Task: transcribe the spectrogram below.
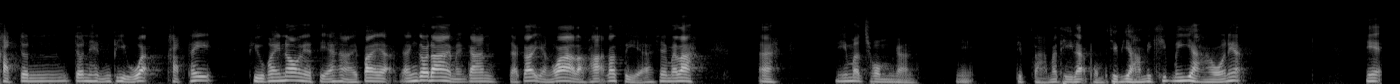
ขัดจนจนเห็นผิวอะขัดให้ผิวภายนอกเนี่ยเสียหายไปอะงั้นก็ได้เหมือนกัน แต่ก็อย่างว่าหละพระก็เสียใช่ไหมล่ะอะนี่มาชมกันนี่สิบสามนาทีแล้วผมพยายามไม่คลิปไม่ยาวอะเนี่ยเนี่ย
